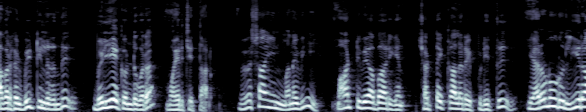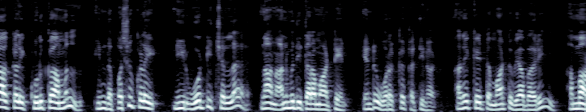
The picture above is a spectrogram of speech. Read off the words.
அவர்கள் வீட்டிலிருந்து வெளியே கொண்டு வர முயற்சித்தார். விவசாயியின் மனைவி மாட்டு வியாபாரியின் சட்டைக்காலரை பிடித்து இருநூறு லீராக்களை கொடுக்காமல் இந்த பசுக்களை நீர் ஓட்டிச் செல்ல நான் அனுமதி தரமாட்டேன் என்று உறக்க கத்தினாள். அதை கேட்ட மாட்டு வியாபாரி அம்மா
